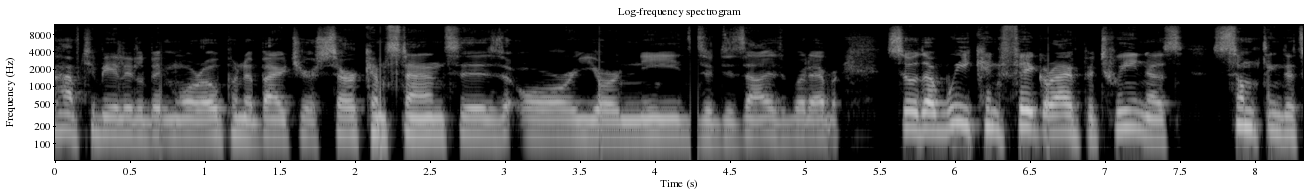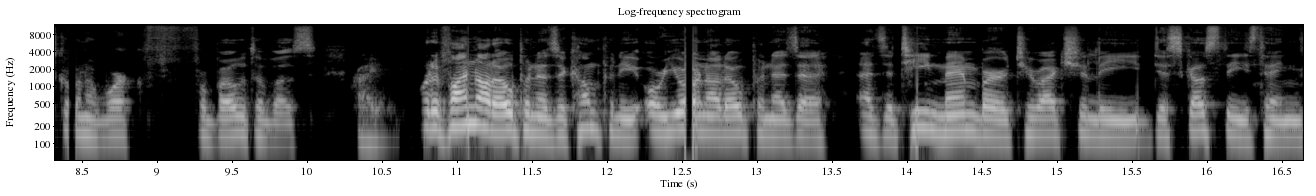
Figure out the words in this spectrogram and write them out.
have to be a little bit more open about your circumstances or your needs or desires whatever so that we can figure out between us something that's going to work for both of us Right. but if i'm not open as a company or you're not open as a as a team member to actually discuss these things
